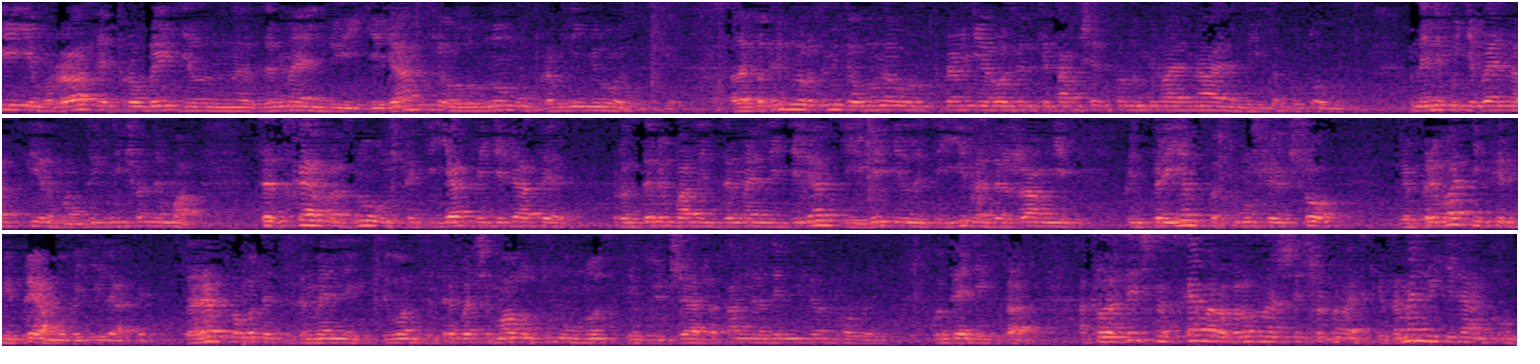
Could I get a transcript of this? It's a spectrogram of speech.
Київради про виділення земельної ділянки головному управлінню розвідки. Але потрібно розуміти, головне управління розвідки там чисто номінальні забудовники. Вони не будівельна фірма, в них нічого нема. Це схема знову ж таки, як виділяти, роздерибанити земельні ділянки і виділити її на державні підприємства, тому що якщо приватній фірмі прямо виділяти, то треба проводити земельний аукціон, це треба чималу суму вносити в бюджет, а там не 1 мільйон доларів по 5 гектар. А класична схема розроблена ще Чорновецький. Земельну ділянку,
